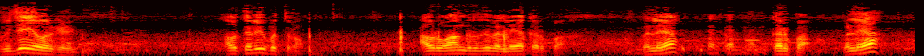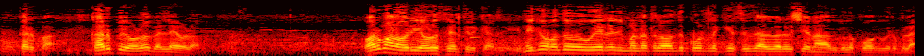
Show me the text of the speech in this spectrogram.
விஜய் அவர்கள் அவர் தெளிவுபடுத்தணும். அவர் வாங்குறது வெள்ளையா கருப்பா? வெள்ளையா கருப்பா? வெள்ளையா கருப்பா? கருப்பு எவ்வளவு வெள்ளை எவ்வளவு? வருமான வரி எவ்வளவு செலுத்திருக்காரு இன்னைக்கும் வந்து உயர்நீதிமன்றத்தில் வந்து கோர்ட்ல கேஸ் இது அது வேற விஷயம் நான் அதுக்குள்ள போக விரும்பல.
